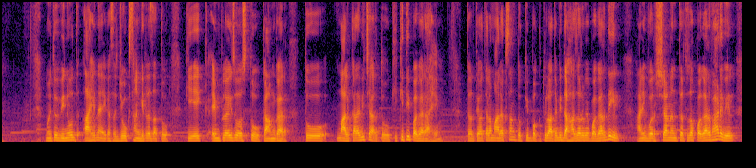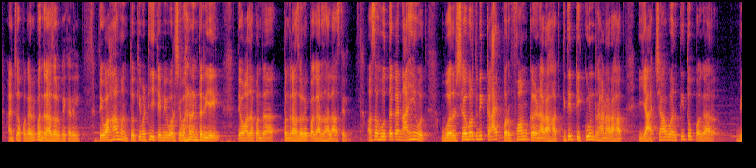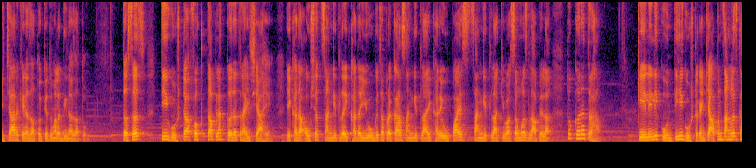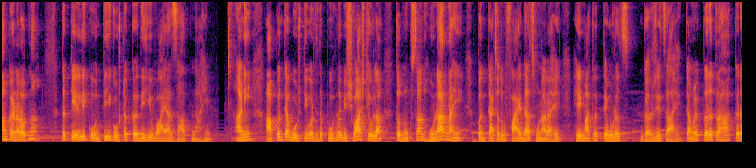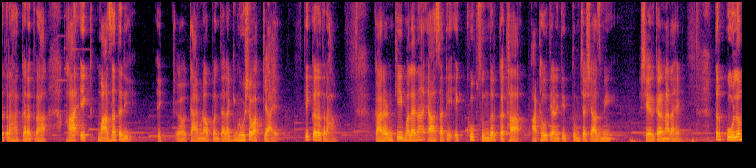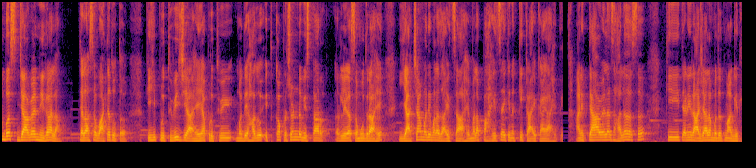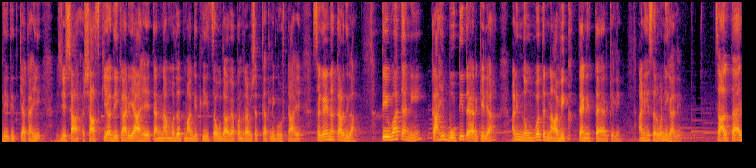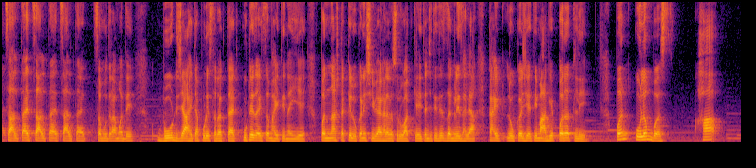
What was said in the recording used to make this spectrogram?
म्हणजे तो विनोद आहे ना एक असा जोक सांगितला जातो की एक एम्प्लॉई जो असतो कामगार तो मालकाला विचारतो की किती पगार आहे? तर तेव्हा त्याला मालक सांगतो की बघ तुला आता मी दहा हजार रुपये पगार देईल आणि वर्षानंतर तुझा पगार वाढवेल आणि तुझा पगार मी पंधरा हजार रुपये करेल. तेव्हा हा म्हणतो की मग ठीक आहे मी वर्षभरानंतर येईल तेव्हा माझा पंधरा पंधरा हजार रुपये पगार झाला असेल. असं होतं का? नाही होत. वर्षभर तुम्ही काय परफॉर्म करणार आहात? किती टिकून राहणार आहात? याच्यावरती तो पगार विचार केला जातो किंवा तुम्हाला दिला जातो. तसंच ती गोष्ट फक्त आपल्या करत राहायची आहे. एखादा औषध सांगितलं एखादा योगचा प्रकार सांगितला एखादे उपाय सांगितला किंवा समजला आपल्याला तो करत राहा. केलेली कोणतीही गोष्ट कारण की आपण चांगलंच काम करणार आहोत ना? तर केलेली कोणतीही गोष्ट कधीही वाया जात नाही. आणि आपण त्या गोष्टीवरती तर पूर्ण विश्वास ठेवला तर नुकसान होणार नाही पण त्याच्यातून फायदाच होणार आहे हे मात्र तेवढंच गरजेचं आहे. त्यामुळे करत राहा करत राहा करत राहा. हा एक माझा तरी काय म्हणू आपण त्याला की घोषवाक्य आहे की करत राहा. कारण की मला ना यासाठी एक खूप सुंदर कथा आठवते आणि ती तुमच्याशी आज मी शेअर करणार आहे. तर कोलंबस ज्यावेळेला निघाला त्याला असं वाटत होतं की ही पृथ्वी जी आहे या पृथ्वीमध्ये हा जो इतका प्रचंड विस्तारलेला समुद्र आहे याच्यामध्ये मला जायचं आहे मला पाहायचं आहे की नक्की काय काय आहे ते. आणि त्यावेळेला झालं असं की त्यांनी राजाला मदत मागितली. तितक्या काही जे शा शासकीय अधिकारी आहे त्यांना मदत मागितली. चौदाव्या पंधराव्या शतकातली गोष्ट आहे. सगळे नकार दिला. तेव्हा त्यांनी काही बोटी तयार केल्या आणि नव्वद नाविक त्यांनी तयार केले आणि हे सर्व निघाले. चालतायत चालतायत चालतायत चालतायत समुद्रामध्ये. बोट ज्या आहे त्या पुढे सरकत आहेत कुठे जायचं माहिती नाही आहे पन्नास टक्के लोकांनी शिव्या घालायला सुरुवात केली. त्यांची तिथे जंगली झाल्या. काही लोक जी आहे ती मागे परतली. पण कोलंबस हा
